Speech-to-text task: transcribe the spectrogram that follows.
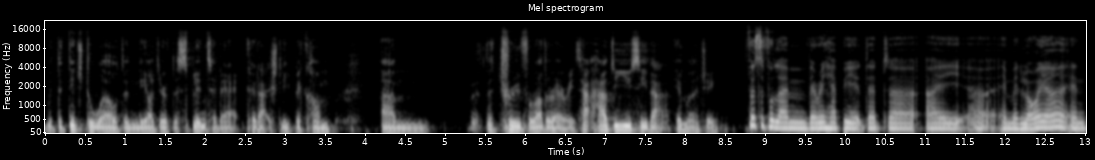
with the digital world and the idea of the splinter net could actually become um, the true for other areas. How, how do you see that emerging? First of all, I'm very happy that uh, I uh, am a lawyer and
